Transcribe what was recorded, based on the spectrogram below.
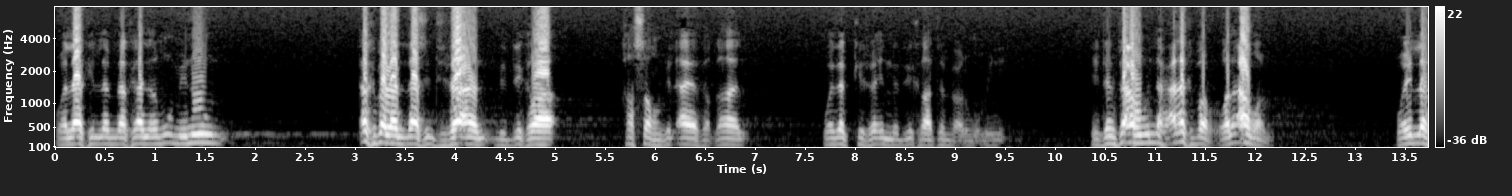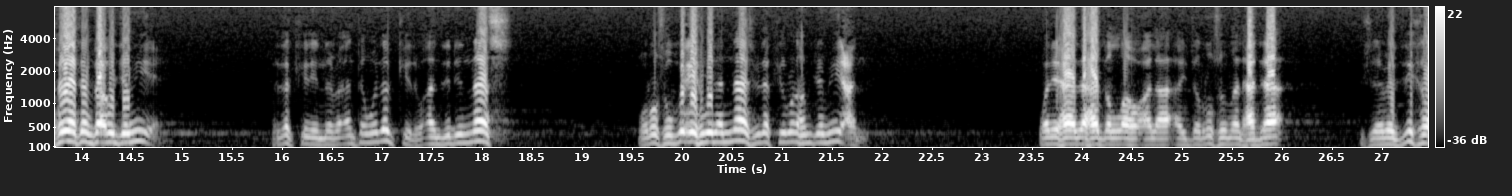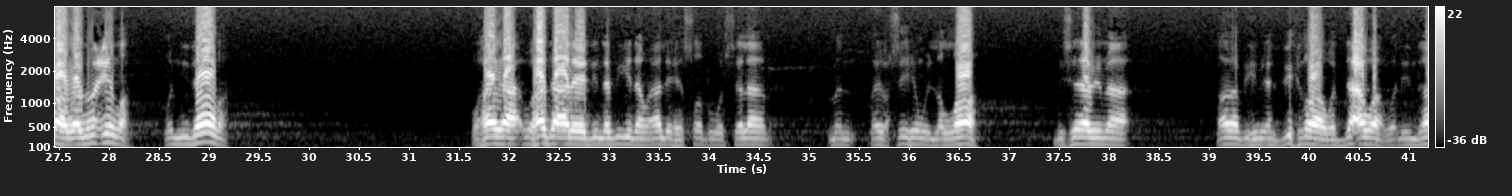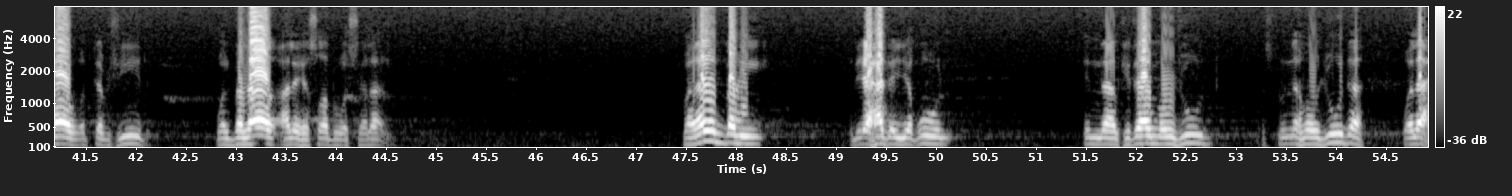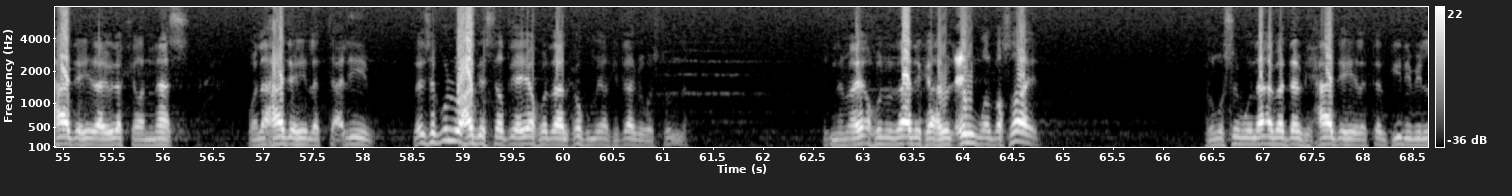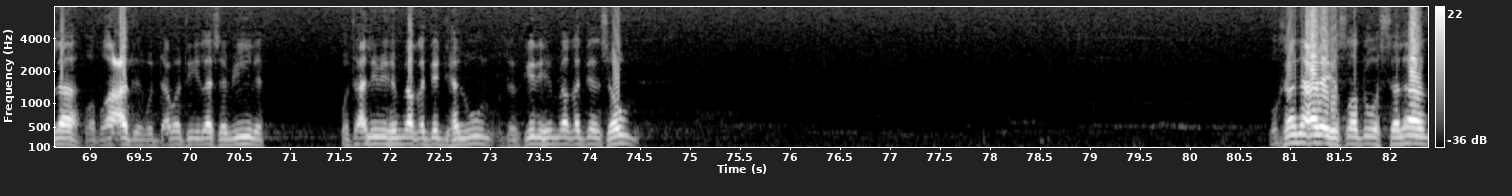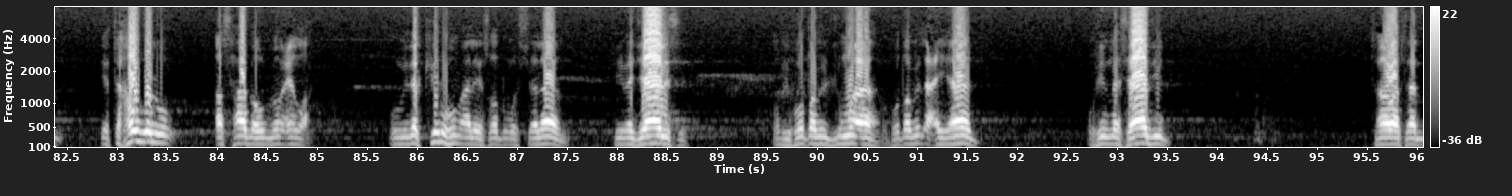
ولكن لما كان المؤمنون أكمل الناس انتفاعا بالذكرى خصهم في الآية فقال وذكر فإن الذكرى تنفع المؤمنين. تنفعهم النفع الأكبر والأعظم وإلا فهي تنفع الجميع. فذكر إنما أنت مذكر وأنذر الناس والرسل بعثوا إلى الناس يذكرونهم جميعا. ولهذا هدى الله على أيدي الرسل من هدى بسبب الذكرى والموعظة والنذارة وهذا وهذا على يد نبينا وعليه الصلاة والسلام من لا يحصيهم إلا الله بسبب ما قام به من الذكرى والدعوة والإنذار والتبشير والبلاغ عليه الصلاة والسلام. فلا ينبغي لأحد أن يقول إن الكتاب موجود والسنة موجودة ولا حاجة إلى يذكر الناس ولا حاجة إلى التعليم. ليس كل أحد يستطيع أن يأخذ الحكم من الكتاب والسنة. إنما يأخذ ذلك أهل العلم والبصائر. فالمسلمون أبدا في حاجة إلى التذكير بالله وطاعته والدعوة إلى سبيله وتعليمهم ما قد يجهلون وتذكيرهم ما قد ينسون. وكان عليه الصلاة والسلام يتخول أصحابه الموعظة ويذكرهم عليه الصلاة والسلام في مجالسه وفي خطب الجمعة وخطب الأعياد وفي المساجد تارة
